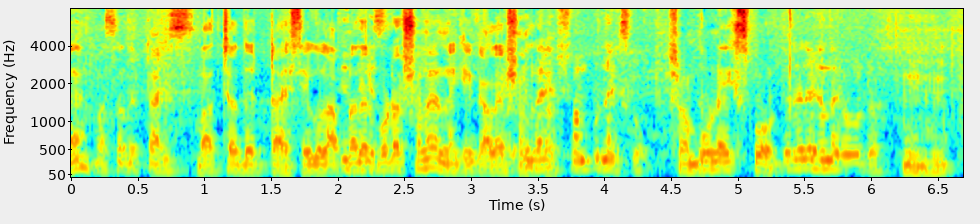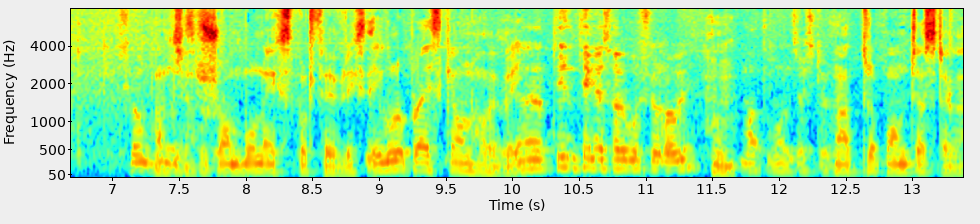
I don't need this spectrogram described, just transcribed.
হ্যাঁ বাচ্চাদের টাইস বাচ্চাদের টাইস এগুলো আপনাদের প্রোডাকশনের নাকি কালেকশন সম্পূর্ণ এক্সপোর্ট সম্পূর্ণ এক্সপোর্ট হুম হুম। আচ্ছা সম্পূর্ণ এক্সপোর্ট ফেব্রিক্স এগুলো প্রাইস কেমন হবে ভাই? তিন থেকে ছয় বছর হবে মাত্র পঞ্চাশ টাকা। মাত্র পঞ্চাশ টাকা।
